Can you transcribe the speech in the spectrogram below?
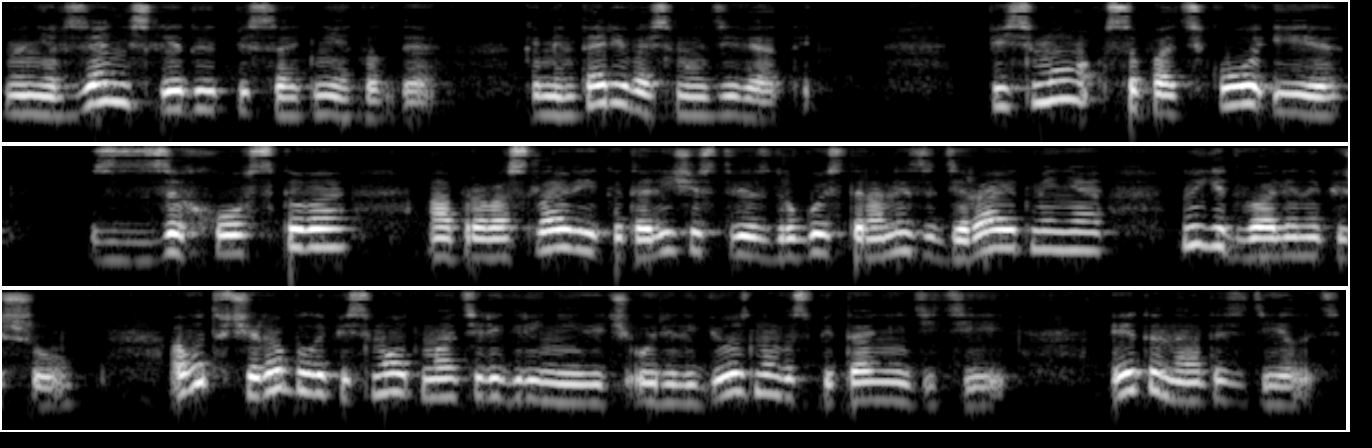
Но нельзя, не следует писать некогда. Комментарий восьмой-девятый. Письмо Сапатько и Зыховского О православии и католичестве с другой стороны задирают меня, но едва ли напишу. А вот вчера было письмо от матери Гриневич о религиозном воспитании детей. Это надо сделать.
